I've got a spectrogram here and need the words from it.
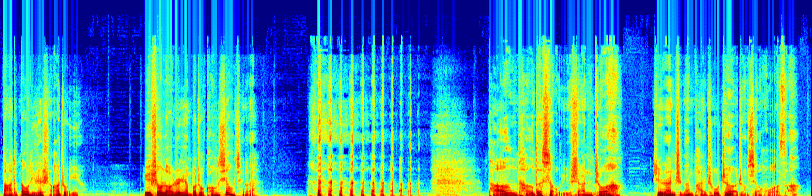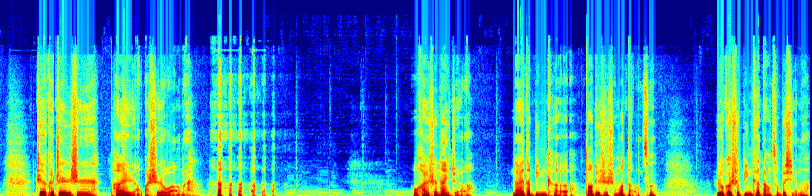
打的到底是啥主意。玉圣老人忍不住狂笑起来，哈哈哈哈哈！堂堂的笑语山庄，居然只能派出这种小货色，这可真是太让我失望了。我还是那句啊，来的宾客到底是什么档次？如果是宾客档次不行啊，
